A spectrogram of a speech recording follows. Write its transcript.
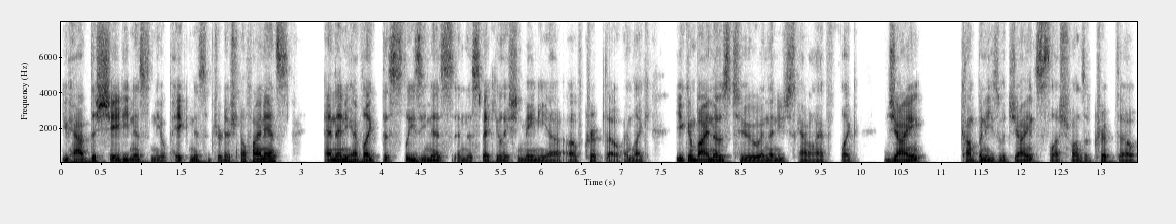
you have the shadiness and the opaqueness of traditional finance and then you have like the sleaziness and the speculation mania of crypto. And like you combine those two and then you just kind of have like giant companies with giant slush funds of crypto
